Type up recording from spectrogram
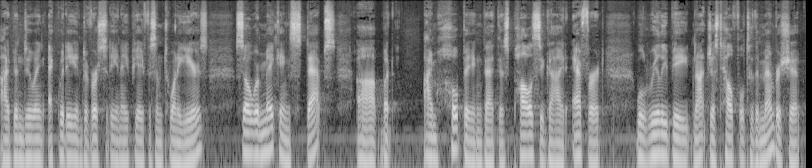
I've been doing equity and diversity in APA for some 20 years. So, we're making steps, uh, but I'm hoping that this policy guide effort will really be not just helpful to the membership,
